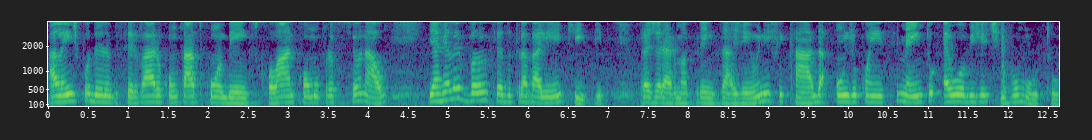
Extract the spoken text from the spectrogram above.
além de poder observar o contato com o ambiente escolar como profissional e a relevância do trabalho em equipe, para gerar uma aprendizagem unificada onde o conhecimento é o objetivo mútuo.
